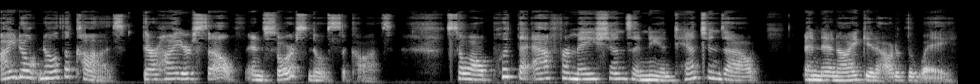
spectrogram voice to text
I don't know the cause. Their higher self and source knows the cause. So I'll put the affirmations and the intentions out and then I get out of the way.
